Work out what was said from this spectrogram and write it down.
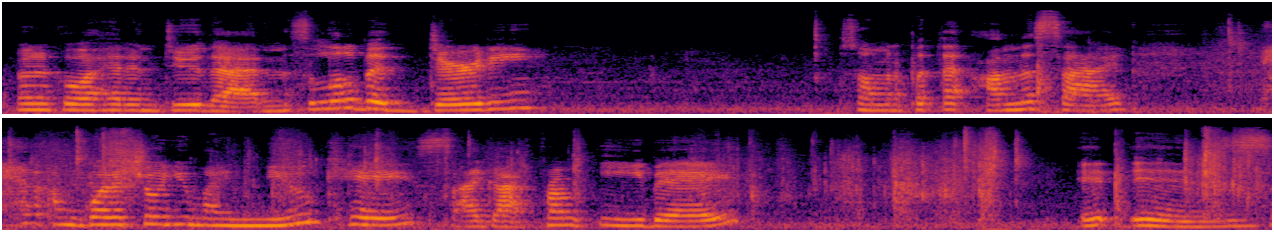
I'm going to go ahead and do that and it's a little bit dirty so I'm going to put that on the side. And I'm going to show you my new case I got from eBay. It is...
